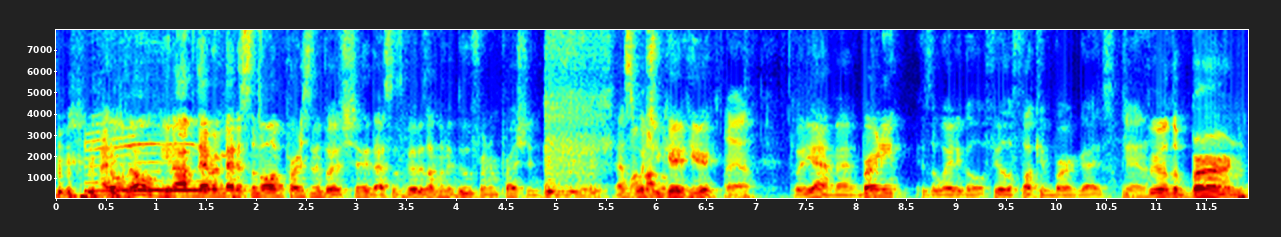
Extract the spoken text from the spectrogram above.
I don't know. You know, I've never met a Samoan person, but shit, that's as good as I'm gonna do for an impression. That's what you get here. yeah. But yeah, man, Bernie is the way to go. Feel the fucking burn, guys. Yeah. Feel the burn,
